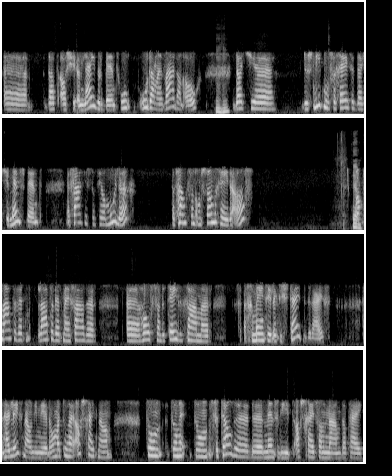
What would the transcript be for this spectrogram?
eh, dat als je een leider bent, hoe, hoe dan en waar dan ook... Mhm. dat je dus niet moet vergeten dat je mens bent. En vaak is dat heel moeilijk. Dat hangt van de omstandigheden af. Ja. Want later werd, later werd mijn vader eh, hoofd van de tegenkamer gemeente elektriciteitsbedrijf. En hij leeft nou niet meer hoor, maar toen hij afscheid nam... Toen, toen, toen vertelden de mensen die het afscheid van hem namen dat hij,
